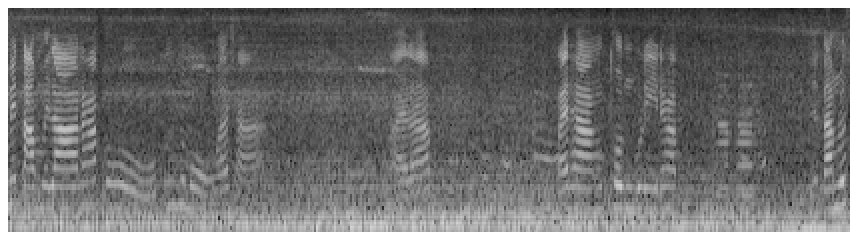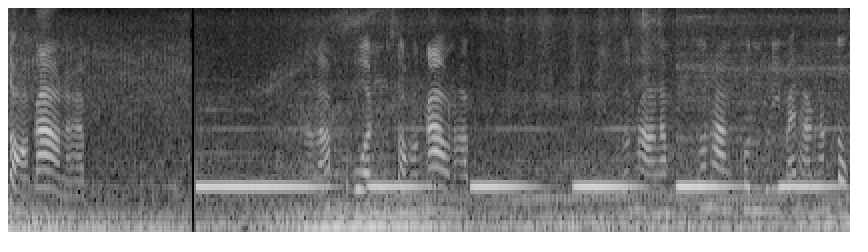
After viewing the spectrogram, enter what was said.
ไม่ตามเวลานะครับ โอ้โหครึ่งชั่วโมงล่าช้า ไปแล้วครับ ไปทางธนบุรีนะครับ เดี๋ยวตามด้วย299นะครับรับขบวน299นะครับ ต้นทางน้ำต้นทางธนบุรีไปทางน้ำตก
